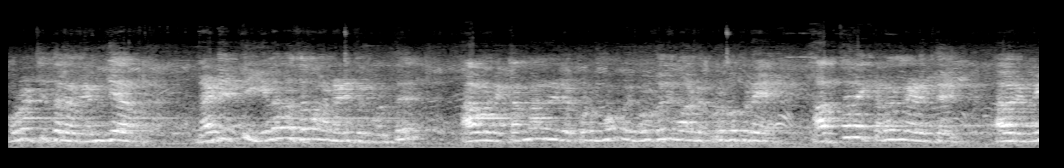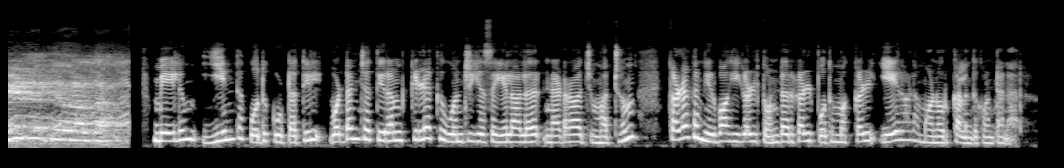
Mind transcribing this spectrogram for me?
புரட்சி தலைவர் எம்ஜிஆர் நடித்து இலவசமாக நடித்து கொடுத்து அவருடைய கருணாநிதியுடைய குடும்பம் முஸ்லிமாருடைய குடும்பத்துடைய அத்தனை கடன்கள் எடுத்து அவர் மீடியத்தினால்தான் மேலும் இந்த பொதுக்கூட்டத்தில் ஒட்டஞ்சத்திரம் கிழக்கு ஒன்றிய செயலாளர் நடராஜ் மற்றும் கழக நிர்வாகிகள் தொண்டர்கள் பொதுமக்கள் ஏராளமானோர் கலந்து கொண்டனர்.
